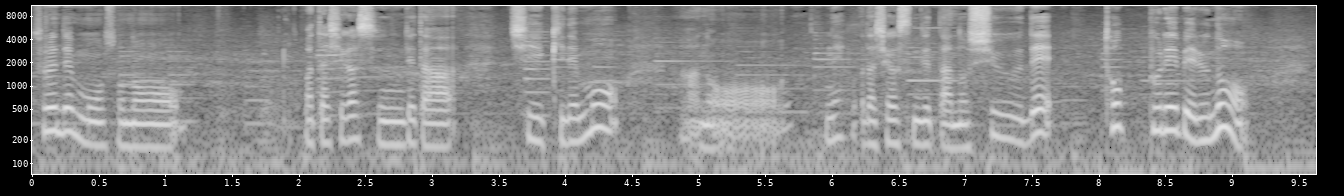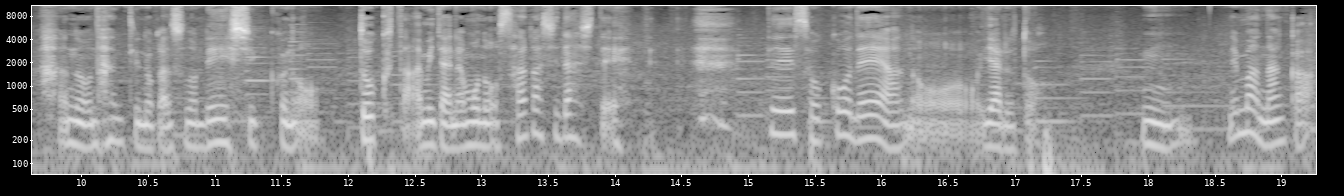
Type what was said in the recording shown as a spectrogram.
それでもその私が住んでた地域でもあの、ね、私が住んでたあの州でトップレベルのあのなていうのかなそのレーシックのドクターみたいなものを探し出してでそこであのやると。うん、でまあなんか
